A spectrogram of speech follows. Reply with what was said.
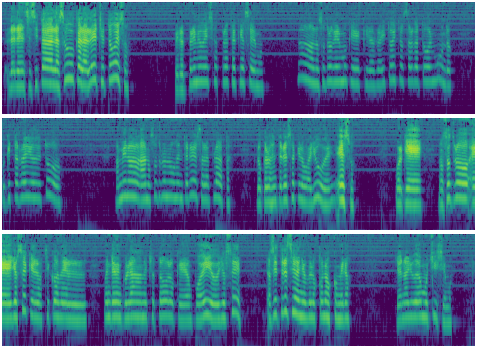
le necesita el azúcar, la leche, todo eso. Pero el premio es esa plata que hacemos. No, nosotros queremos que, que la radio esta salga a todo el mundo, porque esta radio es de todo. A mí no, a nosotros no nos interesa la plata, lo que nos interesa es que los ayude, eso. Porque nosotros, eh, yo sé que los chicos del Puente Vinculado han hecho todo lo que han podido, yo sé. Hace 13 años que los conozco, mira. Ya han ayudado muchísimo.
